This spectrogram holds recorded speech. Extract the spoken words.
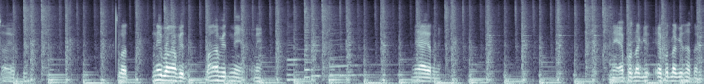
Habis airku. Lot. nih bang Afid bang Afid nih nih. Ini air nih. Nih epot lagi epot lagi satu oke.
